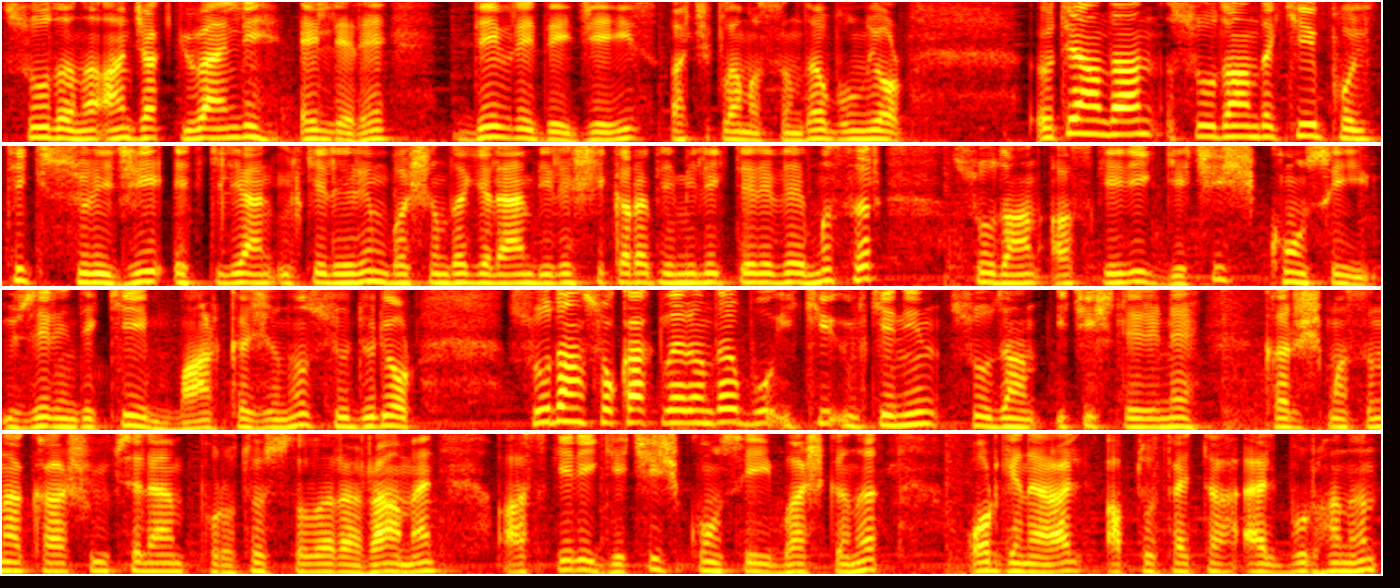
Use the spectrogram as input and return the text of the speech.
Sudan'ı ancak güvenli ellere devredeceğiz açıklamasında bulunuyor. Öte yandan Sudan'daki politik süreci etkileyen ülkelerin başında gelen Birleşik Arap Emirlikleri ve Mısır, Sudan Askeri Geçiş Konseyi üzerindeki markajını sürdürüyor. Sudan sokaklarında bu iki ülkenin Sudan iç işlerine karışmasına karşı yükselen protestolara rağmen Askeri Geçiş Konseyi Başkanı Orgeneral Abdülfettah El Burhan'ın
